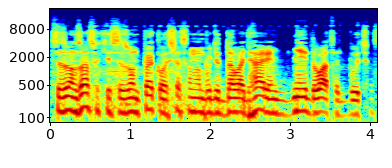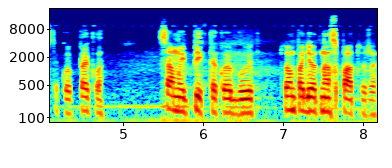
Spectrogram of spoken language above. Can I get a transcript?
Сезон засухи, сезон пекла. Сейчас оно будет давать гарри. Дней 20 будет сейчас такое пекло самый пик такой будет. Потом пойдет на спад уже.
